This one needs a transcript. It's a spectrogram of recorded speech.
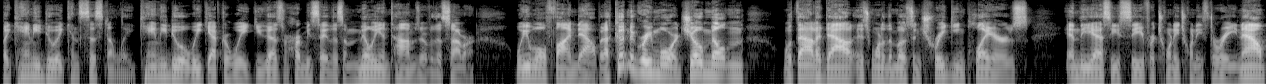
But can he do it consistently? Can he do it week after week? You guys have heard me say this a million times over the summer. We will find out. But I couldn't agree more. Joe Milton, without a doubt, is one of the most intriguing players in the SEC for 2023. Now,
